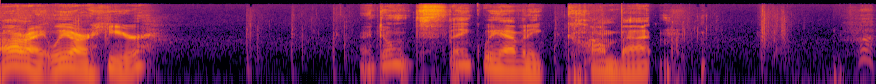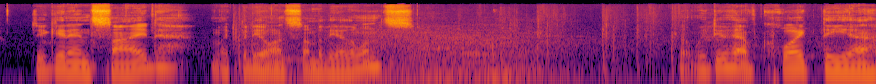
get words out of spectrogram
All right, we are here. I don't think we have any combat to get inside like we do on some of the other ones. But we do have quite the uh,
